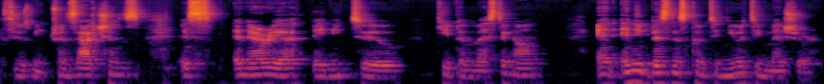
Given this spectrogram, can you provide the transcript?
excuse me, transactions is an area they need to keep investing on, and any business continuity measure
